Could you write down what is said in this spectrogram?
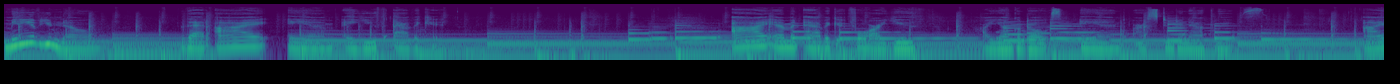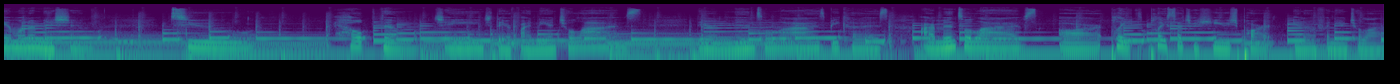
Many of you know that I am a youth advocate. I am an advocate for our youth, our young adults, and our student athletes. I am on a mission to help them change their financial lives, their mental lives, because our mental lives are play play such a huge part in our financial lives.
